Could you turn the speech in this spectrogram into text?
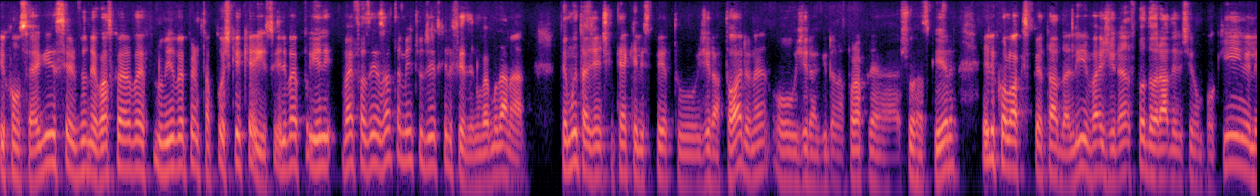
e consegue servir um negócio que o cara vai, no mínimo vai perguntar, poxa, o que, que é isso? Ele vai, ele vai fazer exatamente do jeito que ele fez, ele não vai mudar nada. Tem muita gente que tem aquele espeto giratório, né, ou giraguilho na própria churrasqueira, ele coloca espetado ali, vai girando, ficou dourado, ele tira um pouquinho, ele,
